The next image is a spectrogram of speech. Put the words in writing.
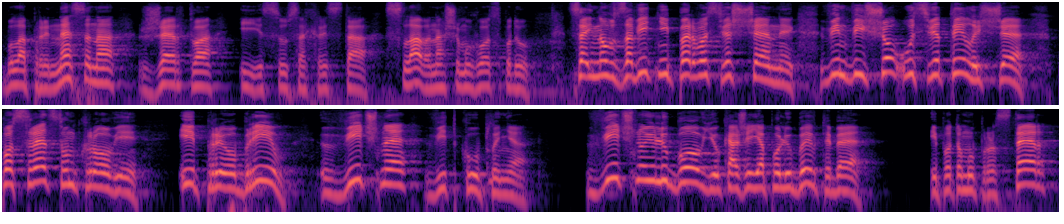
була принесена жертва Ісуса Христа. Слава нашому Господу! Цей новзавітній первосвященник, він війшов у святилище посредством крові і приобрів вічне відкуплення. Вічною любов'ю, каже, я полюбив тебе, і потому простер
